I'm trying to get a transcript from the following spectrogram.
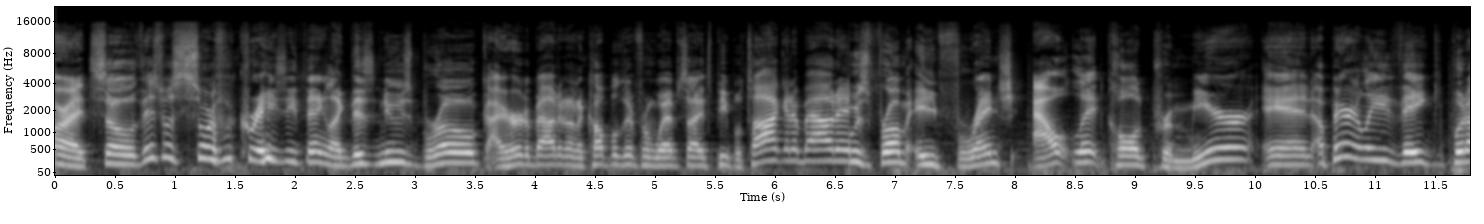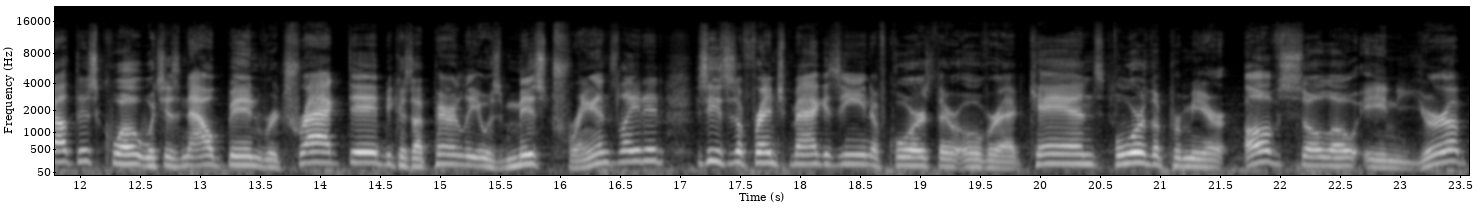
All right, so this was sort of a crazy thing. Like this news broke. I heard about it on a couple different websites, people talking about it. It was from a French outlet called Premiere, and apparently they put out this quote, which has now been retracted because apparently it was mistranslated. You see, this is a French magazine. Of course, they're over at Cannes for the premiere of Solo in Europe.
